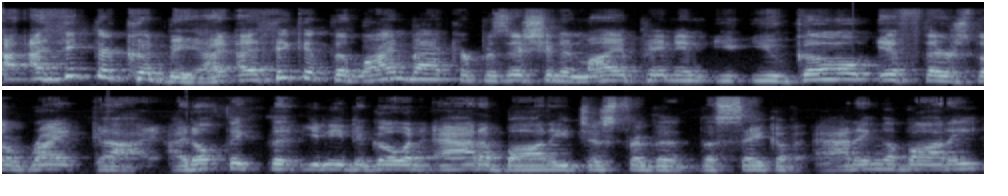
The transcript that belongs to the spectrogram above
I, think there could be. I, I, think at the linebacker position, in my opinion, you, you go if there's the right guy. I don't think that you need to go and add a body just for the, the sake of adding a body.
